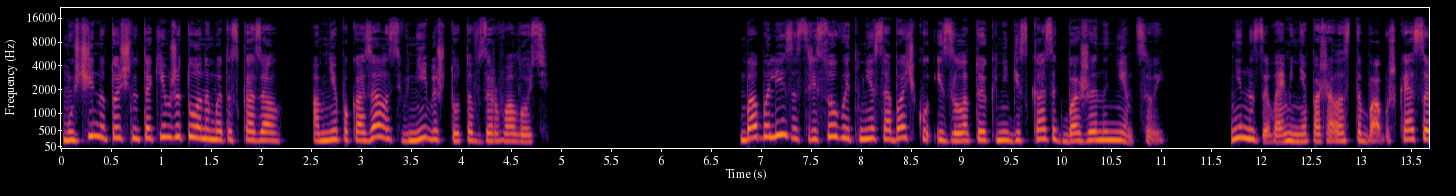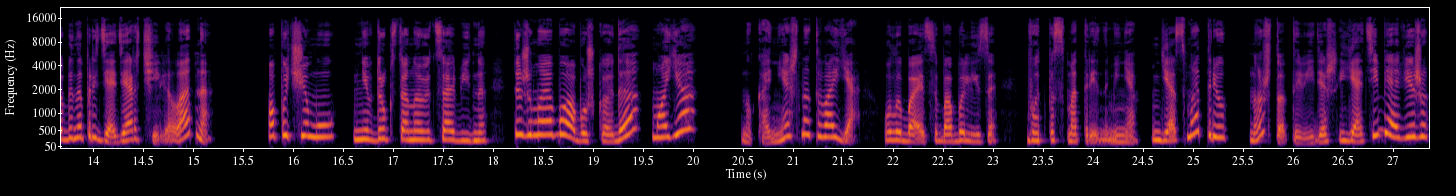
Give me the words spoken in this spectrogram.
Мужчина точно таким же тоном это сказал, а мне показалось, в небе что-то взорвалось. Баба Лиза срисовывает мне собачку из золотой книги сказок Бажены Немцевой. «Не называй меня, пожалуйста, бабушкой, особенно при дяде Арчиле, ладно?» «А почему?» Мне вдруг становится обидно. «Ты же моя бабушка, да? Моя?» «Ну, конечно, твоя», — улыбается баба Лиза. «Вот посмотри на меня. Я смотрю. Ну что ты видишь? Я тебя вижу.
